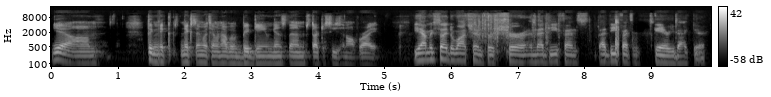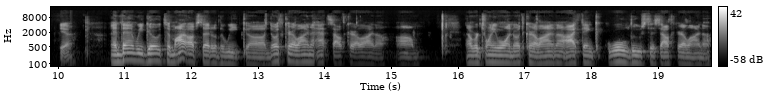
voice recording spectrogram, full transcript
Yeah, um, I think Nick Nick Singleton will have a big game against them. Start the season off right. Yeah, I'm excited to watch him for sure. And that defense, that defense is scary back there. Yeah. And then we go to my upset of the week uh, North Carolina at South Carolina. Um, number 21, North Carolina. I think we'll lose to South Carolina.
